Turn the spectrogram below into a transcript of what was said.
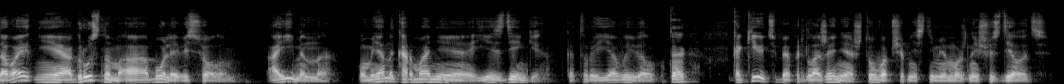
Давай не о грустном, а о более веселом. А именно, у меня на кармане есть деньги, которые я вывел. Так. Какие у тебя предложения? Что вообще мне с ними можно еще сделать?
